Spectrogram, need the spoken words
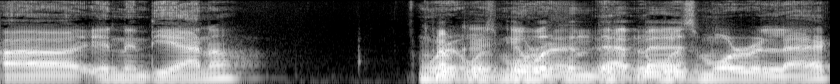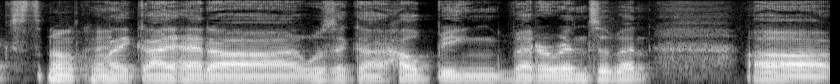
uh, in Indiana. Where Okay, it was more, it wasn't that it, it was more relaxed. Okay. Like I had uh it was like a helping veterans event. Uh,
